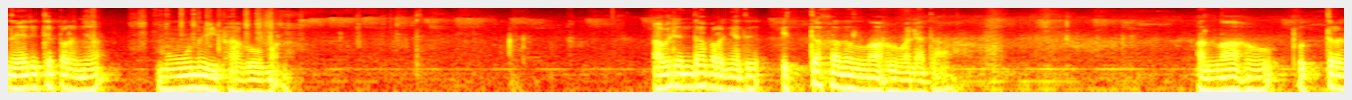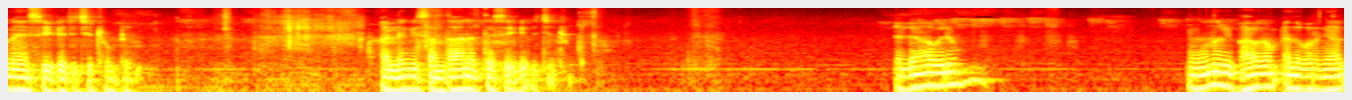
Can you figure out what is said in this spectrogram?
നേരത്തെ പറഞ്ഞ മൂന്ന് വിഭാഗവുമാണ്. അവരെന്താ പറഞ്ഞത്? ഇത്തഹദല്ലാഹു വലത അള്ളാഹു പുത്രനെ സ്വീകരിച്ചിട്ടുണ്ട്. അല്ലെങ്കിൽ സന്താനത്തെ സ്വീകരിച്ചിട്ടുണ്ട്. എല്ലാവരും മൂന്ന് വിഭാഗം എന്ന് പറഞ്ഞാൽ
